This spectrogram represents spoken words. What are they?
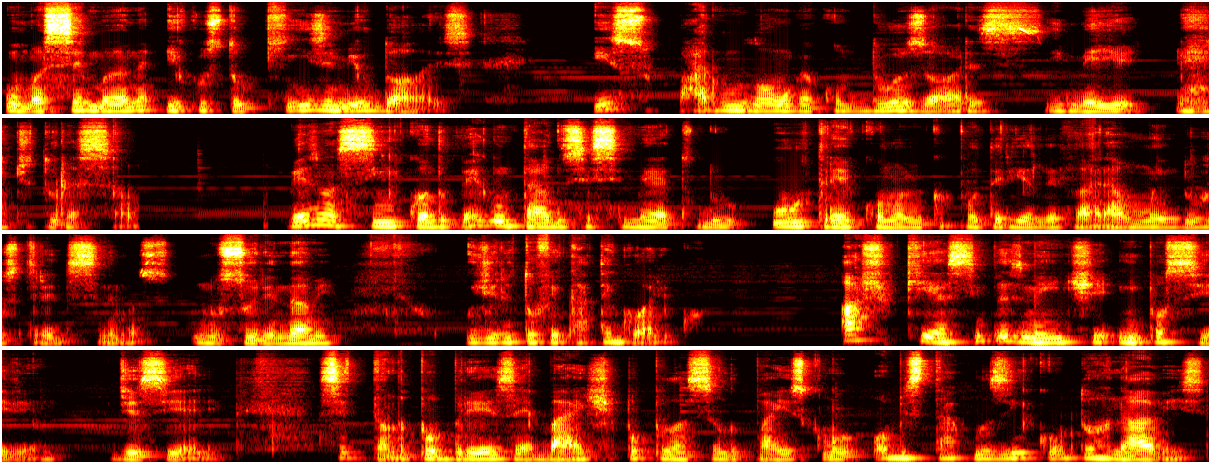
uma semana e custou 15 mil dólares. Isso para um longa com duas horas e meia de duração. Mesmo assim, quando perguntado se esse método ultra econômico poderia levar a uma indústria de cinemas no Suriname, o diretor foi categórico. Acho que é simplesmente impossível, disse ele, citando pobreza e a baixa população do país como obstáculos incontornáveis.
